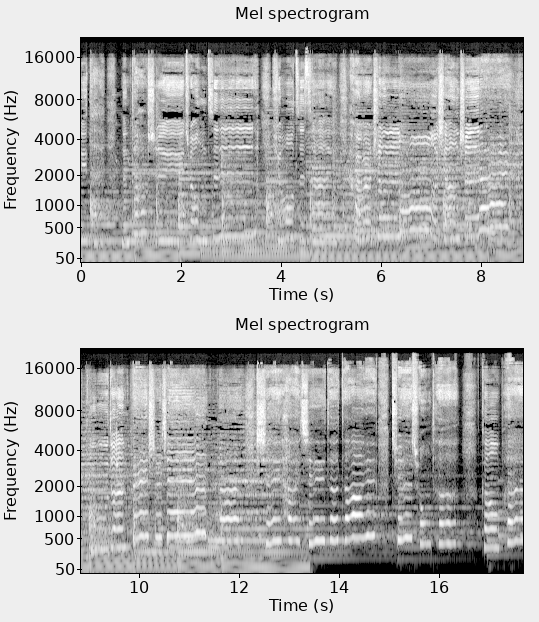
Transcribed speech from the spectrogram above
期待难道是一种自由？自在而承诺像尘埃不断被时间掩埋谁还记得大雨之中的告白？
